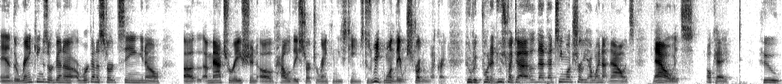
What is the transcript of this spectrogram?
and the rankings are gonna we're gonna start seeing you know uh, a maturation of how they start to ranking these teams. Because week one they were struggling like right, who do we put in? Who's ranked? Uh, that that team won sure, yeah, why not? Now it's now it's okay. Who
